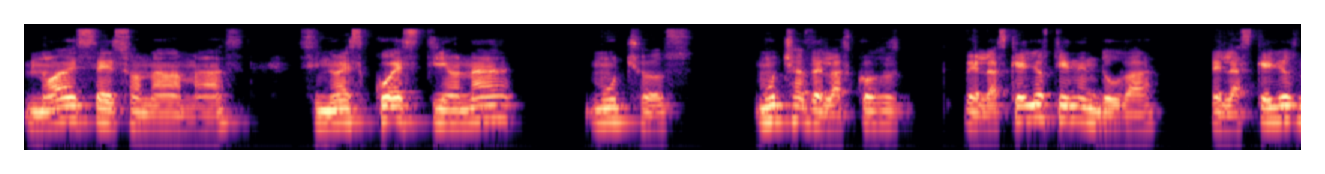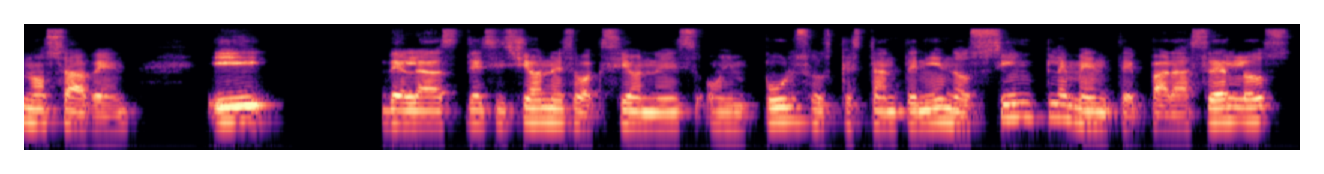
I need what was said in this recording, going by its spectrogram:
no es eso nada más, sino es cuestionar muchos, muchas de las cosas de las que ellos tienen duda, de las que ellos no saben y de las decisiones o acciones o impulsos que están teniendo simplemente para hacerlos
